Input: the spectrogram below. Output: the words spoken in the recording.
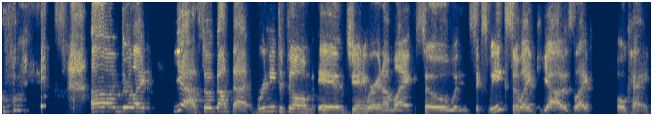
weeks. Um, they're like, yeah, so about that, we need to film in January. And I'm like, so in six weeks? So like, yeah, I was like, okay.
